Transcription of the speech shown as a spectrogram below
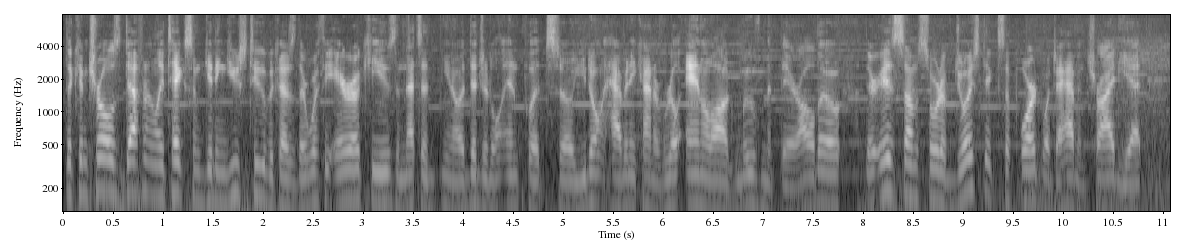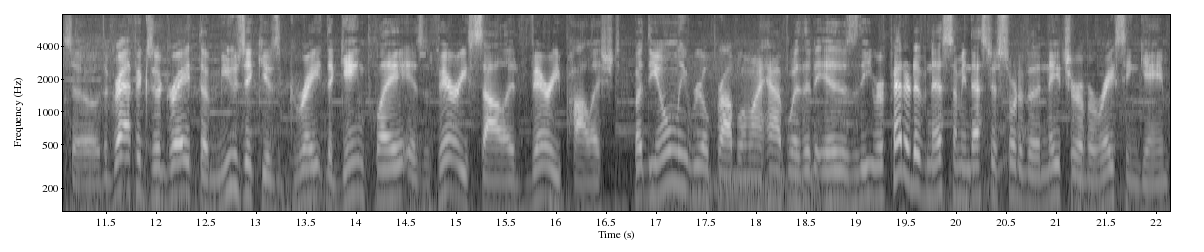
The controls definitely take some getting used to because they're with the arrow keys and that's a you know a digital input, so you don't have any kind of real analog movement there. Although there is some sort of joystick support, which I haven't tried yet. So the graphics are great, the music is great, the gameplay is very solid, very polished. But the only real problem I have with it is the repetitiveness. I mean, that's just sort of the nature of a racing game.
